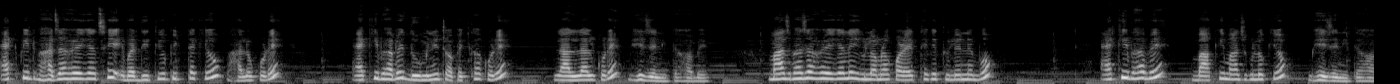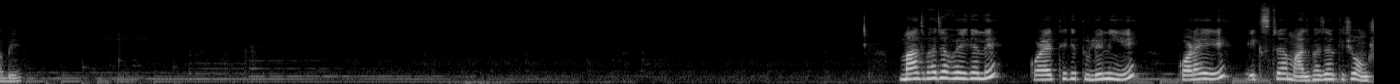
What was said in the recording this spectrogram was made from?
এক পিঠ ভাজা হয়ে গেছে, এবার দ্বিতীয় পিঠটাকেও ভালো করে একইভাবে দু মিনিট অপেক্ষা করে লাল লাল করে ভেজে নিতে হবে। মাছ ভাজা হয়ে গেলে এগুলো আমরা কড়াই থেকে তুলে নেব। একইভাবে বাকি মাছগুলোকেও ভেজে নিতে হবে। মাছ ভাজা হয়ে গেলে কড়াই থেকে তুলে নিয়ে কড়াইয়ে এক্সট্রা মাছ ভাজার কিছু অংশ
